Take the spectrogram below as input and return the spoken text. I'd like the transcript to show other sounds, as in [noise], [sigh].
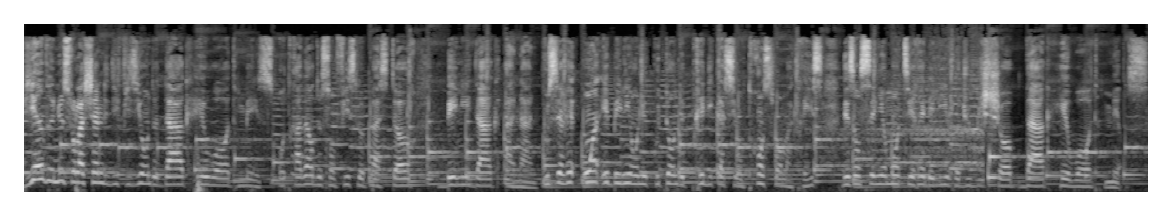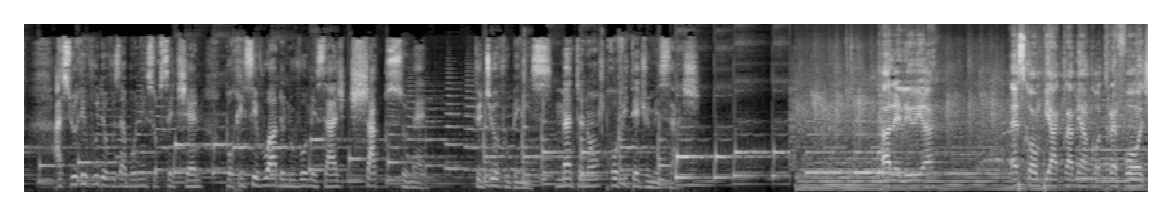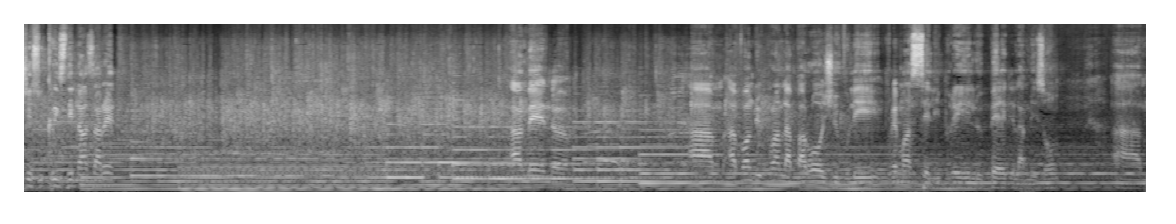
Bienvenue sur la chaîne de diffusion de Doug Hayward Mills au travers de son fils le pasteur Benny Doug Anan. Vous serez oint et béni en écoutant des prédications transformatrices, des enseignements tirés des livres du bishop Doug Hayward Mills. Assurez-vous de vous abonner sur cette chaîne pour recevoir de nouveaux messages chaque semaine. Que Dieu vous bénisse. Maintenant, profitez du message. Alléluia. Est-ce qu'on peut acclamer encore très fort Jésus-Christ de Nazareth? Amen. Euh, avant de prendre la parole, je voulais vraiment célébrer le Père de la maison, euh,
